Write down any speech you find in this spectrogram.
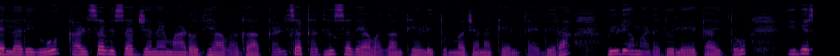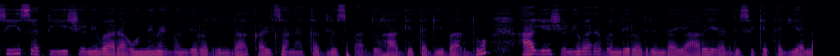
ಎಲ್ಲರಿಗೂ. ಕಳಸ ವಿಸರ್ಜನೆ ಮಾಡೋದು ಯಾವಾಗ? ಕಳಸ ಕದಲಿಸೋದು ಯಾವಾಗ ಅಂತ ಹೇಳಿ ತುಂಬ ಜನ ಕೇಳ್ತಾ ಇದ್ದೀರಾ. ವಿಡಿಯೋ ಮಾಡೋದು ಲೇಟ್ ಆಯಿತು. ಇವಸ್ ಈ ಸತಿ ಶನಿವಾರ ಹುಣ್ಣಿಮೆ ಬಂದಿರೋದ್ರಿಂದ ಕಳಸನ ಕದಲಿಸ್ಬಾರ್ದು, ಹಾಗೆ ತೆಗಿಬಾರ್ದು. ಹಾಗೆ ಶನಿವಾರ ಬಂದಿರೋದ್ರಿಂದ ಯಾರೂ ಎರಡು ದಿವಸಕ್ಕೆ ತೆಗಿಯಲ್ಲ.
